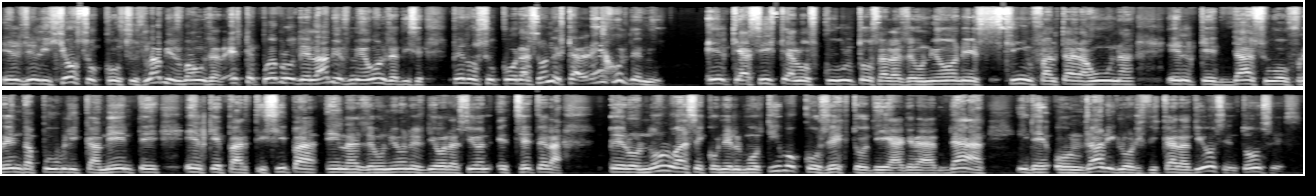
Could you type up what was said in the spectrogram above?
El religioso con sus labios va a honrar. Este pueblo de labios me honra, dice, pero su corazón está lejos de mí. El que asiste a los cultos, a las reuniones sin faltar a una, el que da su ofrenda públicamente, el que participa en las reuniones de oración, etcétera, pero no lo hace con el motivo correcto de agradar y de honrar y glorificar a Dios, entonces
